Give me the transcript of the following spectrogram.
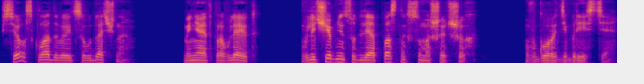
Все складывается удачно. Меня отправляют в лечебницу для опасных сумасшедших в городе Бресте.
